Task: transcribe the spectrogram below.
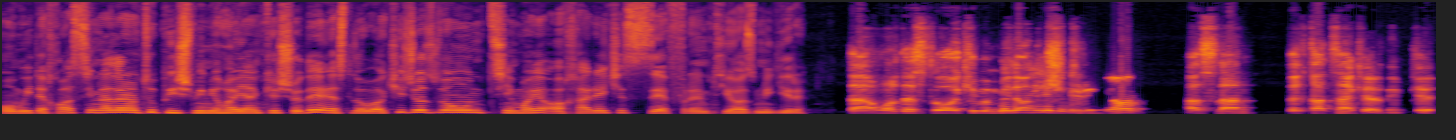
امید خاصی ندارم. تو پیش بینی هایم که شده اسلواکی جزو اون تیمای آخریه که صفر امتیاز می‌گیره. در مورد اسلواکی به میلان اشکرینیار اصلا دقت نکردیم که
